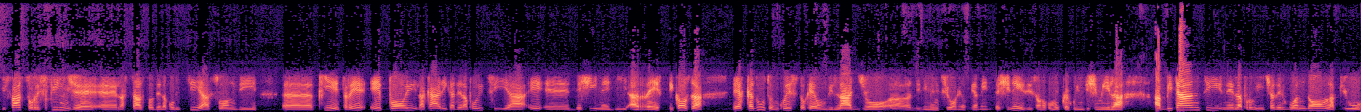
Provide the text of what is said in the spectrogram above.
di fatto respinge eh, l'assalto della polizia a suon di eh, pietre e poi la carica della polizia e eh, decine di arresti. Cosa è accaduto in questo che è un villaggio eh, di dimensioni ovviamente cinesi, sono comunque 15.000 abitanti nella provincia del Guangdong, la più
